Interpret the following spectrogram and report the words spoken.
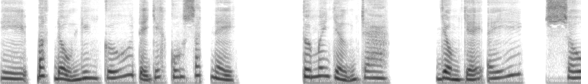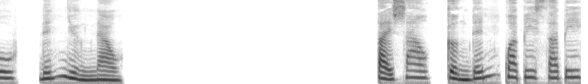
khi bắt đầu nghiên cứu để viết cuốn sách này, tôi mới nhận ra dòng chảy ấy sâu đến nhường nào. Tại sao cần đến Wabi Sabi?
